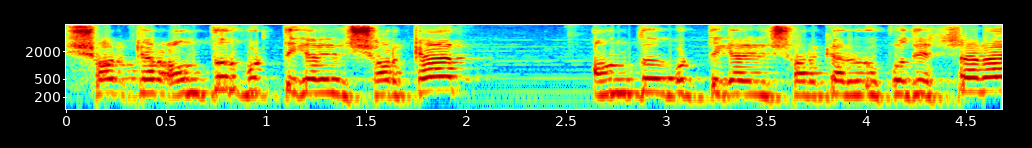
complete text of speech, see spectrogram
সরকার অন্তর্বর্তীকালীন সরকার অন্তর্বর্তীকালীন সরকারের উপদেষ্টারা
